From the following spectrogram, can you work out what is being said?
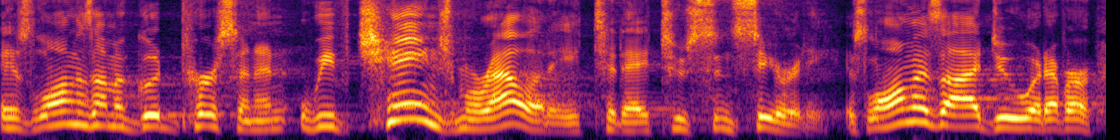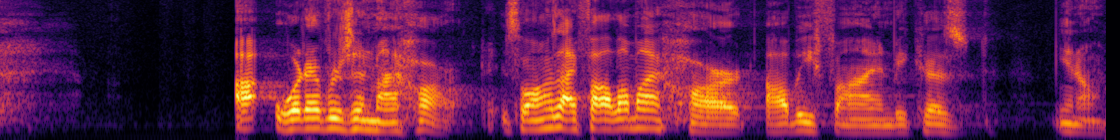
as long as I'm a good person, and we've changed morality today to sincerity. As long as I do whatever, uh, whatever's in my heart, as long as I follow my heart, I'll be fine because, you know,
